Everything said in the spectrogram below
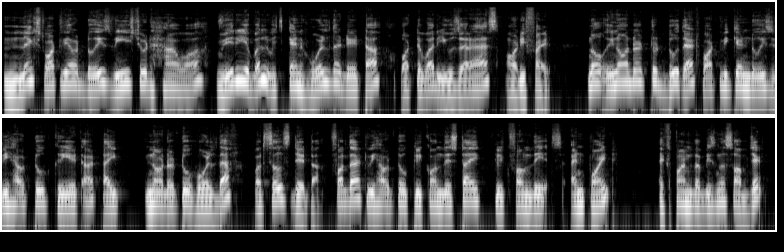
Next what we have to do is we should have a variable which can hold the data whatever user has modified. Now in order to do that what we can do is we have to create a type in order to hold the person's data. For that, we have to click on this type, click from this endpoint, expand the business object.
